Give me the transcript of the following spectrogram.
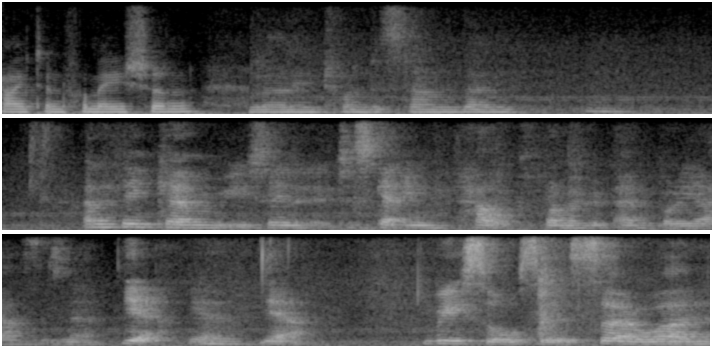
right information. Learning to understand them. And I think um, you say just getting help from everybody else, isn't it? Yeah, Yeah. yeah. Resources. So um, yeah,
